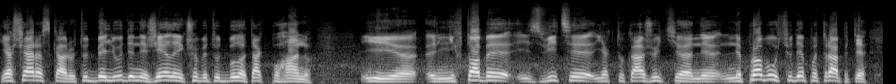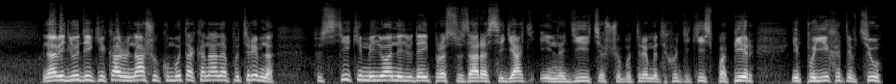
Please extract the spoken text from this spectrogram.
я ще раз кажу, тут би люди не жили, якщо б тут було так погано. І е, ніхто би звідси, як то кажуть, е, не, не пробував сюди потрапити. Навіть люди, які кажуть, нашу кому та Канада потрібна. Тут стільки мільйони людей просто зараз сидять і надіються, щоб отримати хоч якийсь папір і поїхати в цю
